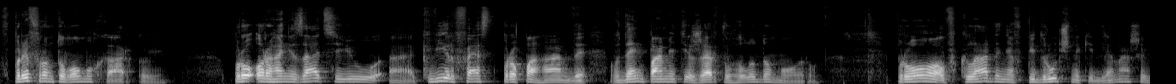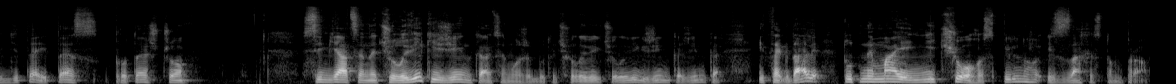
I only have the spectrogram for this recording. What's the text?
в прифронтовому Харкові, про організацію квір-фест пропаганди в День пам'яті жертв Голодомору, про вкладення в підручники для наших дітей, тез про те, що сім'я це не чоловік і жінка, а це може бути чоловік, чоловік, жінка, жінка і так далі. Тут немає нічого спільного із захистом прав.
